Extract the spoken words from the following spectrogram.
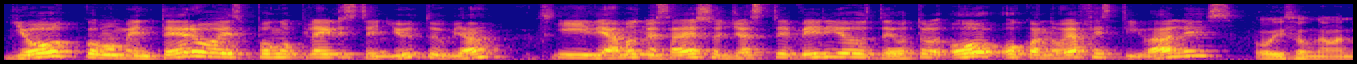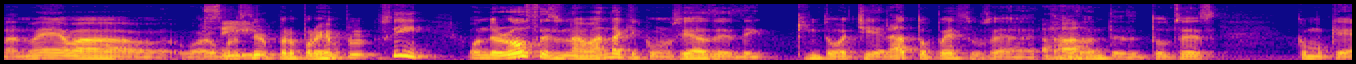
yo como me entero es pongo playlist en YouTube, ¿ya? Y digamos, me sale suggested videos de otros, o, o cuando voy a festivales. O hizo una banda nueva, o, algo por el Pero por ejemplo, sí, On the Road es una banda que conocías desde quinto bachillerato, pues, o sea, antes. Entonces, como que,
